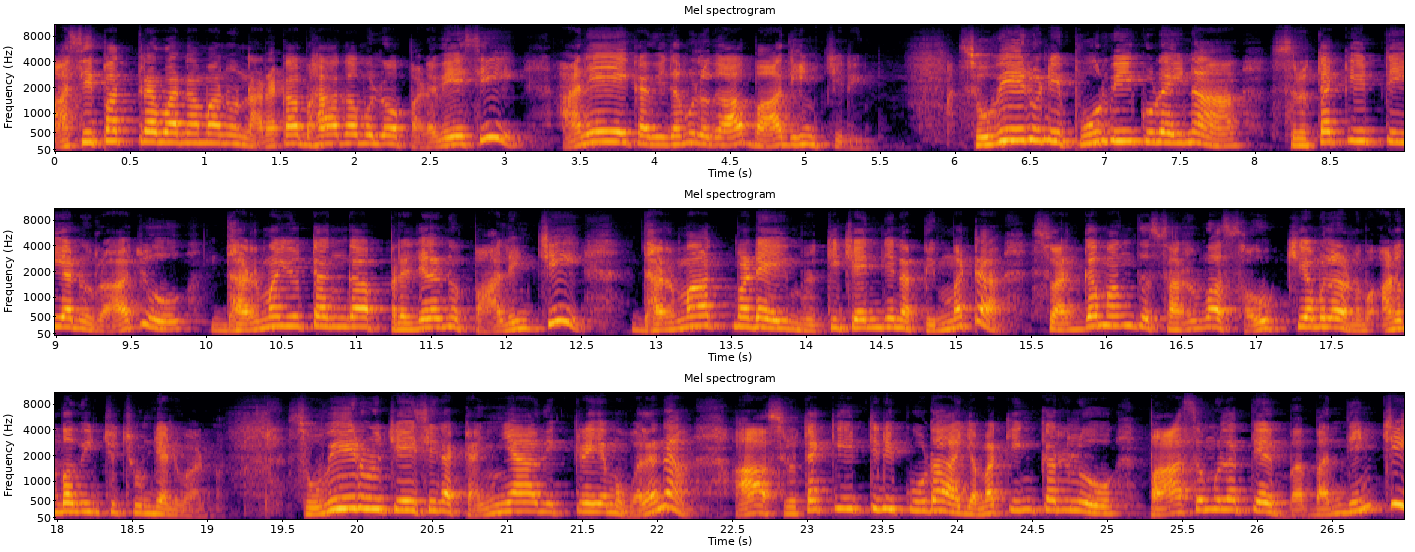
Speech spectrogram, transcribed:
అసిపత్రవనమను నరక భాగములో పడవేసి అనేక విధములుగా బాధించిరి. సువీరుని పూర్వీకుడైన శృతకీర్తి అను రాజు ధర్మయుతంగా ప్రజలను పాలించి ధర్మాత్మడై మృతి చెందిన పిమ్మట స్వర్గమందు సర్వ సౌఖ్యములను అనుభవించుచుండెనివాడు. సువీరుడు చేసిన కన్యా విక్రయము వలన ఆ శృతకీర్తిని కూడా యమకింకరులు పాసములతే బంధించి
